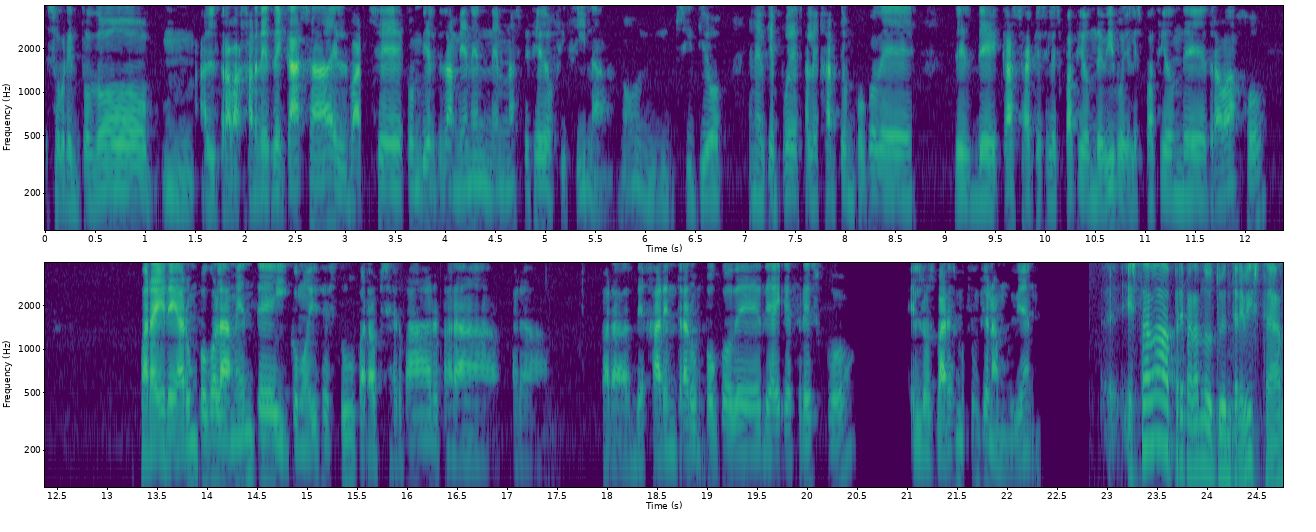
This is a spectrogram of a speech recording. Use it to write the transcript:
sobre todo mm, al trabajar desde casa, el bar se convierte también en, una especie de oficina, ¿no? un sitio en el que puedes alejarte un poco de, casa, que es el espacio donde vivo y el espacio donde trabajo, para airear un poco la mente y, como dices tú, para observar, para, para, dejar entrar un poco de, de aire fresco. En los bares me funcionan muy bien. Estaba preparando tu entrevista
